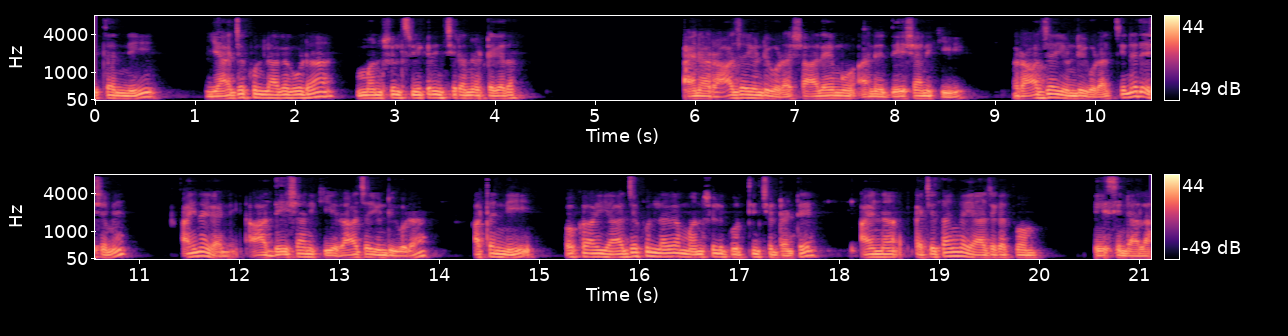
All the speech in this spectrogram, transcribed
ఇతన్ని యాజకునిలాగా కూడా మనుషులు స్వీకరించారు అన్నట్టే కదా. ఆయన రాజయుండి కూడా శాలేము అనే దేశానికి రాజయుండి కూడా చిన్న దేశమే అయినా కానీ ఆ దేశానికి రాజయుండి కూడా అతన్ని ఒక యాజకునిలాగా మనుషులు గుర్తించుంటే ఆయన ఖచ్చితంగా యాజకత్వం చేసిండాలా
